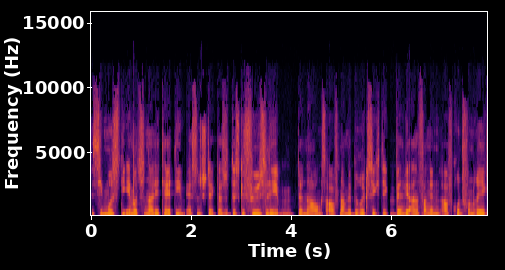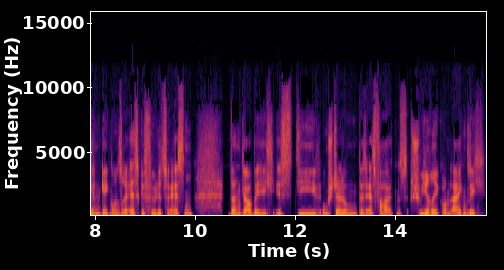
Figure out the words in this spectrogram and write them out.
sie muss die Emotionalität, die im Essen steckt, also das Gefühlsleben der Nahrungsaufnahme berücksichtigen. Wenn wir anfangen, aufgrund von Regeln gegen unsere Essgefühle zu essen, dann glaube ich, ist die Umstellung des Essverhaltens schwierig und eigentlich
